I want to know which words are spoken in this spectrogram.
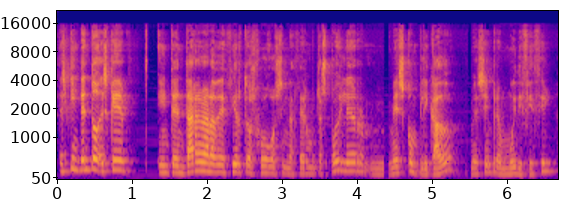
es que intento, es que intentar hablar de ciertos juegos sin hacer mucho spoiler me es complicado, me es siempre muy difícil.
